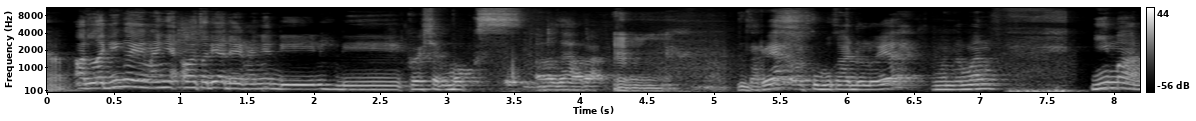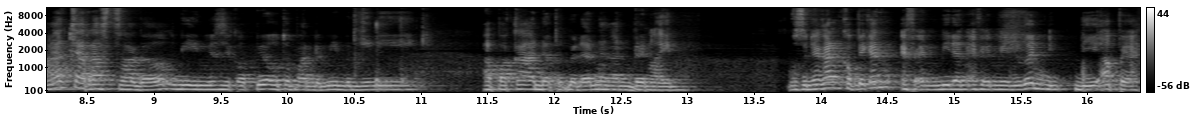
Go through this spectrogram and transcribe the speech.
Ada lagi nggak yang nanya? Oh tadi ada yang nanya di ini di question box uh, Zahara. Hmm. Bentar ya, aku buka dulu ya teman-teman. Gimana cara struggle di industri kopi waktu pandemi begini? Apakah ada perbedaan dengan brand lain? Maksudnya kan kopi kan F&B dan F&B juga di, di apa ya?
